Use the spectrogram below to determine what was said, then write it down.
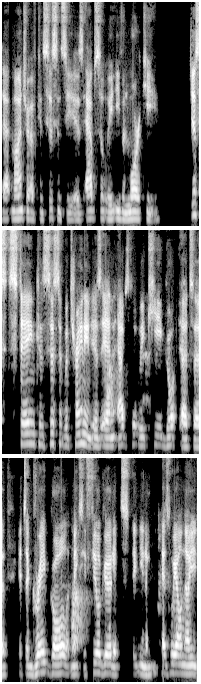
that mantra of consistency is absolutely even more key. Just staying consistent with training is an absolutely key goal uh, it's a it's a great goal. It makes you feel good. It's you know as we all know you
